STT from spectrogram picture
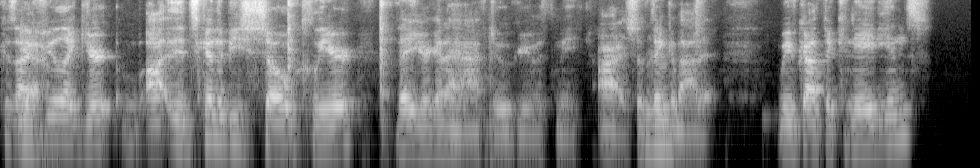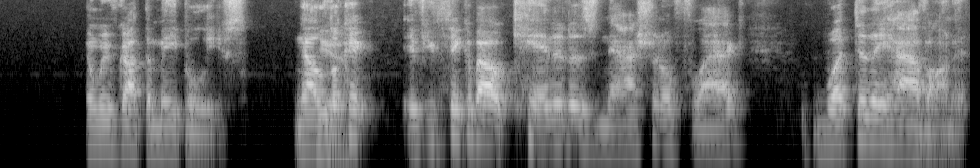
Because I feel like you're. Uh, it's going to be so clear that you're going to have to agree with me. All right, so think Mhm. about it. We've got the Canadians, and we've got the Maple Leafs. Now Yeah. look at if you think about Canada's national flag, what do they have on it?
